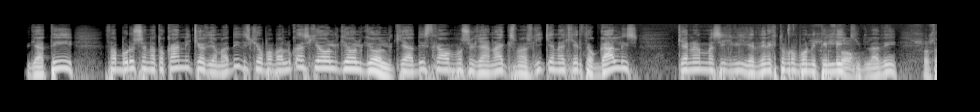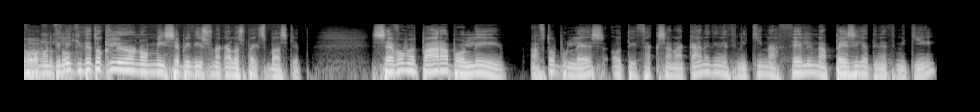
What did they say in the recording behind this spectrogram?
Γιατί θα μπορούσε να το κάνει και ο Διαμαντίδης και ο Παπαλουκάς και όλοι και όλοι και όλοι. Και αντίστοιχα όπως ο Γιαννάκης μας βγήκε να έχει έρθει ο Γκάλης και να μας έχει βγει. Γιατί δεν έχει το προπονητηλίκι. Σωστό. Δηλαδή Σωστό, το προπονητηλίκι σωστό. δεν το κληρονομείς επειδή ήσουν καλός παίκτης μπάσκετ. Σέβομαι πάρα πολύ αυτό που λες ότι θα ξανακάνει την εθνική να θέλει να παίζει για την εθνική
